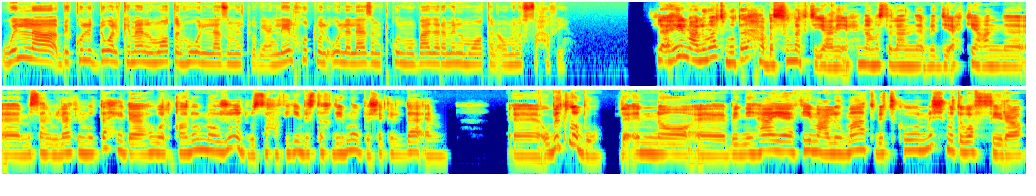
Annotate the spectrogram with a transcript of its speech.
ولا بكل الدول كمان المواطن هو اللي لازم يطلب؟ يعني ليه الخطوة الأولى لازم تكون مبادرة من المواطن أو من الصحفي؟ لا هي المعلومات متاحة بس هم كتير يعني إحنا مثلا بدي أحكي عن آه، مثلا الولايات المتحدة هو القانون موجود والصحفيين بيستخدموه بشكل دائم آه، وبيطلبوا لأنه آه، بالنهاية في معلومات بتكون مش متوفرة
